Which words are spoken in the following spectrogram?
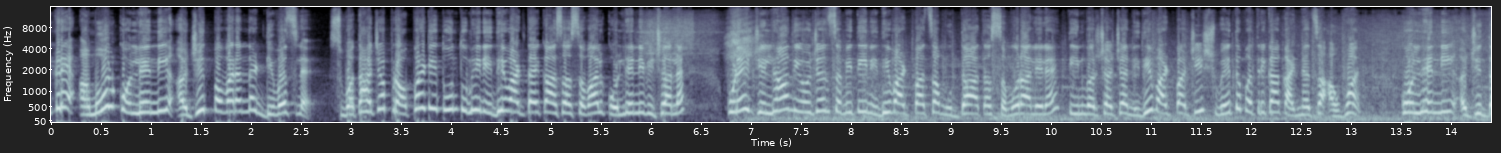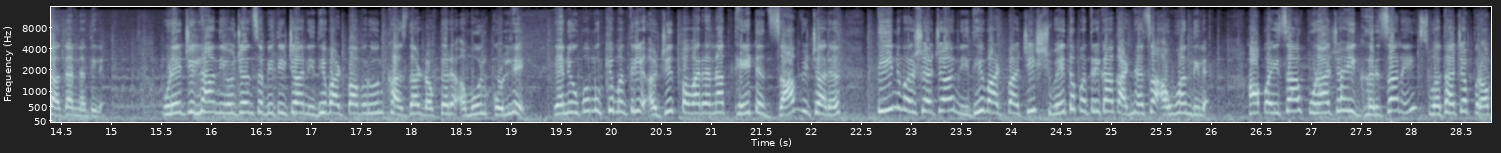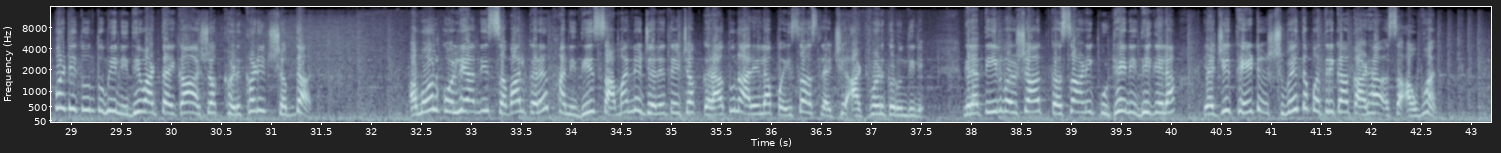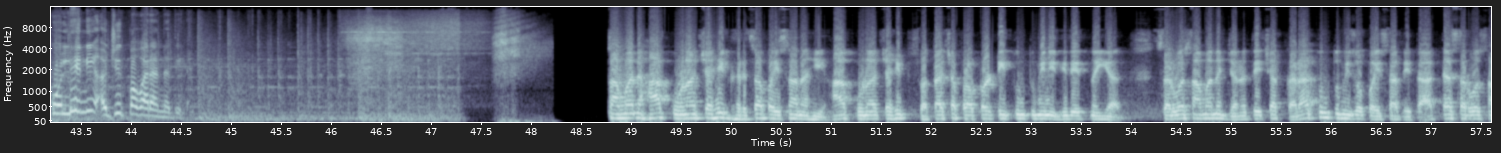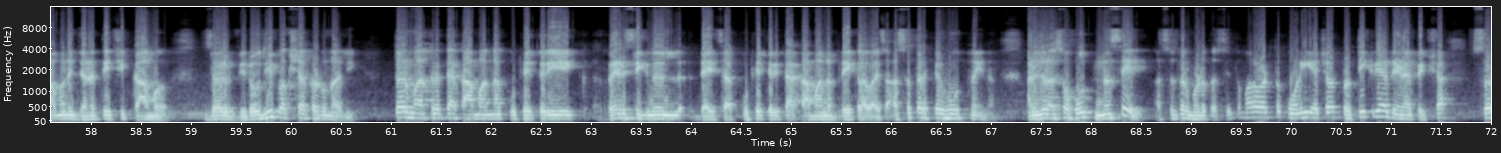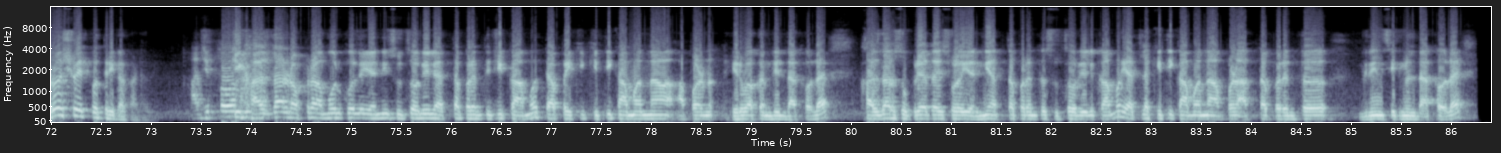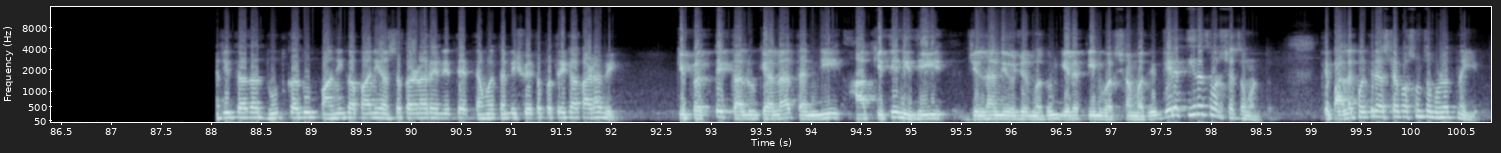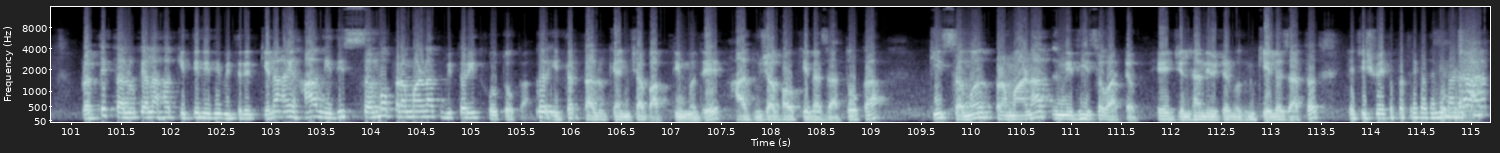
तिकडे अमोल कोल्हेंनी अजित पवारांना डिवचलंय. स्वतःच्या प्रॉपर्टीतून तुम्ही निधी वाटताय का असा सवाल कोल्हेंनी विचारलाय. पुणे जिल्हा नियोजन समिती निधी वाटपाचा मुद्दा आता समोर आलेला आहे. तीन वर्षाच्या निधी वाटपाची श्वेतपत्रिका काढण्याचं आव्हान कोल्हेंनी अजितदादांना दिलंय. पुणे जिल्हा नियोजन समितीच्या निधी वाटपावरून खासदार डॉक्टर अमोल कोल्हे यांनी उपमुख्यमंत्री अजित पवार यांना थेट जाब विचारत तीन वर्षाच्या निधी वाटपाची श्वेतपत्रिका काढण्याचं आव्हान दिलंय. हा पैसा कुणाच्याही घरचा नाही स्वतःच्या प्रॉपर्टीतून तुम्ही निधी वाटताय का अशा खणखणीत शब्दात? अमोल कोल्हे यांनी सवाल करत हा निधी सामान्य जनतेच्या करातून आलेला पैसा असल्याची आठवण करून दिली. गेल्या तीन वर्षात कसा आणि कुठे निधी गेला याची थेट श्वेतपत्रिका काढा असं आव्हान कोल्हेंनी अजित पवारांना दिलं. सामान्य हा कोणाच्याही घरचा पैसा नाही. हा कोणाच्याही स्वतःच्या प्रॉपर्टीतून तुम्ही निधी देत नाही आहात. सर्वसामान्य जनतेच्या करातून तुम्ही जो पैसा देता त्या सर्वसामान्य जनतेची कामं जर विरोधी पक्षाकडून आली तर मात्र त्या कामांना कुठेतरी एक रेड सिग्नल द्यायचा कुठेतरी त्या कामांना ब्रेक लावायचा. असं तर हे होत नाही ना. आणि जर असं होत नसेल असं जर म्हणत असेल तर मला वाटतं कोणी याच्यावर प्रतिक्रिया देण्यापेक्षा सरळ श्वेतपत्रिका काढावी अजित पवार खासदार डॉक्टर अमोल कोले यांनी सुचवलेली आतापर्यंतची कामं त्यापैकी किती कामांना आपण हिरवा कंदील दाखवलाय. खासदार सुप्रियाताई सुळे यांनी आतापर्यंत सुचवलेली कामं यातल्या किती कामांना आपण आतापर्यंत ग्रीन सिग्नल दाखवलाय. अजितदादा दूध का दूध पाणी का पाणी असं करणारे नेते आहेत त्यामुळे त्यांनी श्वेतपत्रिका काढावी. की प्रत्येक तालुक्याला त्यांनी हा किती निधी जिल्हा नियोजन मधून गेल्या तीन वर्षामध्ये गेल्या तीनच वर्षाचं म्हणतो. ते पालकमंत्री असल्यापासूनच म्हणत नाहीये. प्रत्येक तालुक्याला हा किती निधी वितरित केला आणि हा निधी सम प्रमाणात वितरित होतो का? तर इतर तालुक्यांच्या बाबतीमध्ये हा दुजाभाव केला जातो का? की सम प्रमाणात निधीचं वाटप हे जिल्हा नियोजन मधून केलं जातं याची श्वेतपत्रिका त्यांनी काढावी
